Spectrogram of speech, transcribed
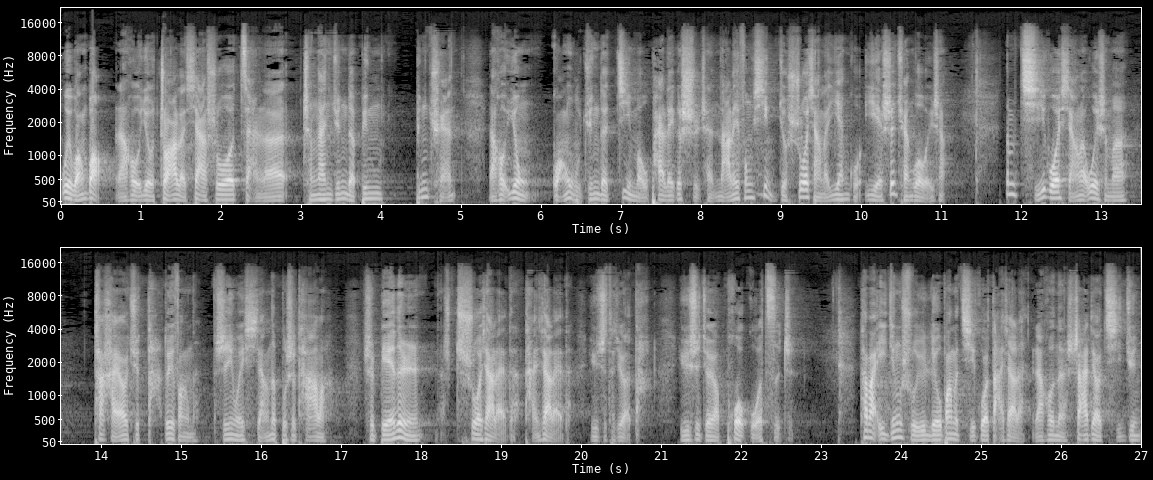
魏王豹，然后又抓了夏说，斩了陈安军的兵兵权，然后用广武军的计谋派了一个使臣，拿了一封信，就说降了燕国，也是全国为上。那么齐国降了，为什么他还要去打对方呢？是因为降的不是他吗？是别的人说下来的、谈下来的，于是他就要打，于是就要破国次之。他把已经属于刘邦的齐国打下来，然后呢杀掉齐军，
